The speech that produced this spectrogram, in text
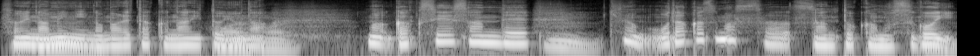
そういう波に飲まれたくないというような、はいはいまあ、学生さんでうん。小田和正さんとかもすごい、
